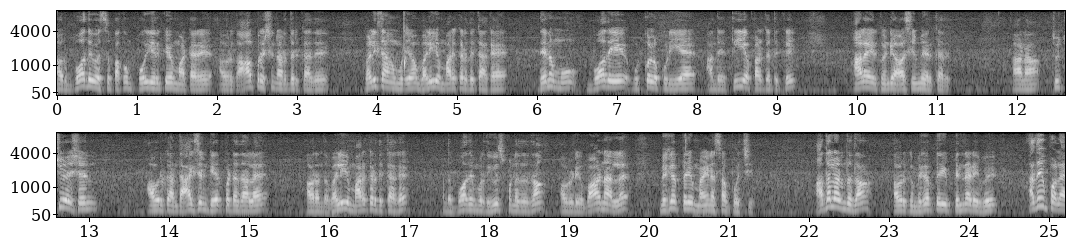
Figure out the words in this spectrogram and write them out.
அவர் போதை வசு பக்கம் போயிருக்கவே மாட்டார். அவருக்கு ஆப்ரேஷன் நடந்திருக்காது. வழி தாங்க முடியாமல் வழியை மறக்கிறதுக்காக தினமும் போதையை உட்கொள்ளக்கூடிய அந்த தீய பழக்கத்துக்கு ஆளாயிருக்க வேண்டிய அவசியமே இருக்காது. ஆனால் சுச்சுவேஷன் அவருக்கு அந்த ஆக்சிடெண்ட் ஏற்பட்டதால் அவர் அந்த வழியை மறக்கிறதுக்காக அந்த போதை மருந்து யூஸ் பண்ணது தான் அவருடைய வாழ்நாளில் மிகப்பெரிய மைனஸாக போச்சு. அதிலிருந்து தான் அவருக்கு மிகப்பெரிய பின்னடைவு. அதே போல்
